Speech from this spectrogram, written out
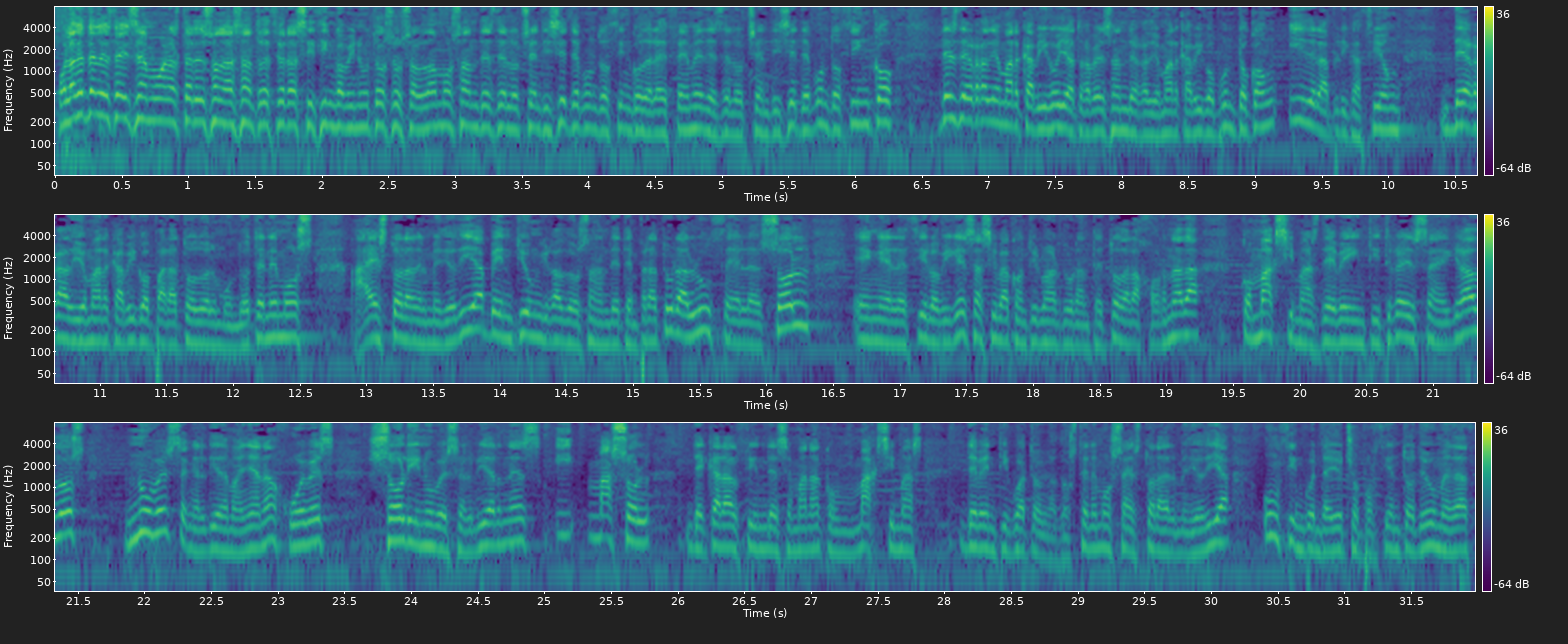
Hola, ¿qué tal estáis? Buenas tardes, son las 13 horas y 5 minutos. Os saludamos desde el 87.5 de la FM, desde el 87.5, desde Radio Marca Vigo y a través de radiomarcavigo.com y de la aplicación de Radio Marca Vigo para todo el mundo. Tenemos a esta hora del mediodía 21 grados de temperatura, luce el sol en el cielo vigués, así va a continuar durante toda la jornada con máximas de 23 eh, grados, nubes en el día de mañana, jueves, sol y nubes el viernes y más sol de cara al fin de semana con máximas de 24 grados. Tenemos a esta hora del mediodía día un 58% de humedad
